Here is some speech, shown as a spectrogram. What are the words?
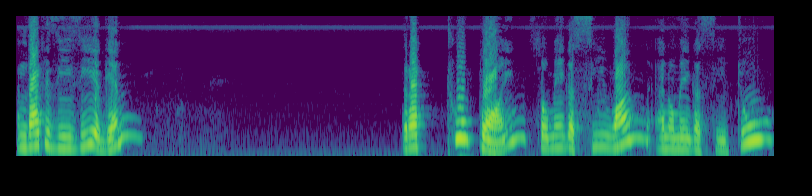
And that is easy again there are two points omega c1 and omega c2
